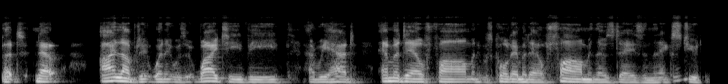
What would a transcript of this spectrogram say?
But no, I loved it when it was at YTV and we had Emmerdale Farm and it was called Emmerdale Farm in those days in the next studio.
